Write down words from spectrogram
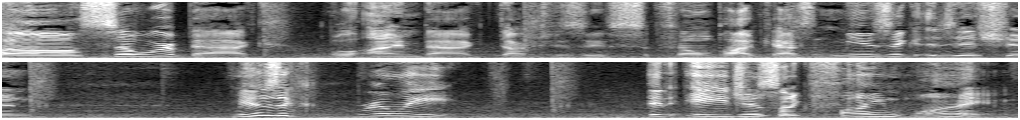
Oh, so we're back. Well, I'm back. Dr. Zeus Film Podcast, Music Edition. Music really, it ages like fine wine.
